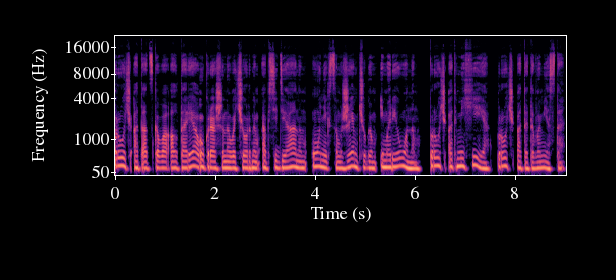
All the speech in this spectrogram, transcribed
Прочь от адского алтаря, украшенного черным обсидианом, ониксом, жемчугом и марионом, прочь от Михея, прочь от этого места.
